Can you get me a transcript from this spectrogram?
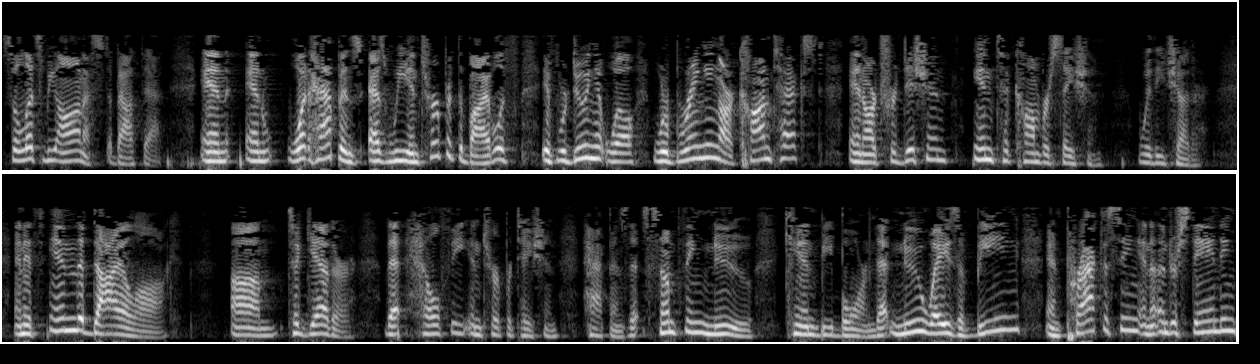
So let's be honest about that. And, and what happens as we interpret the Bible, if, if we're doing it well, we're bringing our context and our tradition into conversation with each other. And it's in the dialogue um, together that healthy interpretation happens, that something new can be born, that new ways of being and practicing and understanding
